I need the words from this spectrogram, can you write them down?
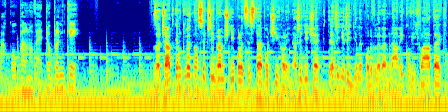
a koupelnové doplňky. Začátkem května si příbramští policisté počíhali na řidiče, kteří řídili pod vlivem návykových látek.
